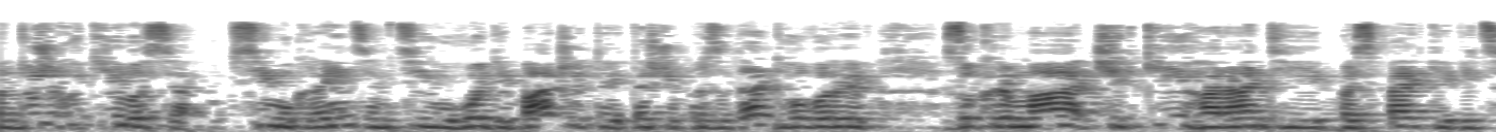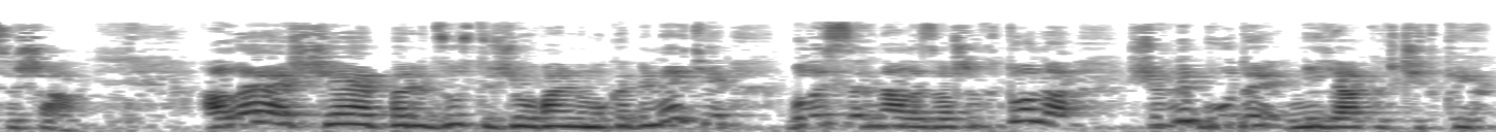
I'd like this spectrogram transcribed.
дуже хотілося всім українцям в цій угоді бачити те, що президент говорив, зокрема, чіткі гарантії безпеки від США. Але ще перед зустрічю в овальному кабінеті були сигнали з Вашингтона, що не буде ніяких чітких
